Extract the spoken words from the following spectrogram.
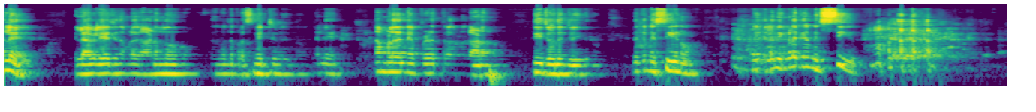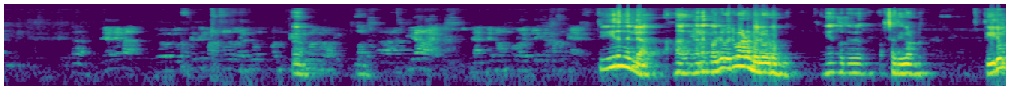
അല്ലേ? എല്ലാ വെള്ളിയാഴ്ചയും നമ്മൾ കാണുന്നു അതുപോലത്തെ പ്രസ് മീറ്റ് വരുന്നു അല്ലേ? നമ്മൾ തന്നെ എപ്പോഴെത്ര കാണുന്നു നീ ചോദ്യം ചോദിക്കുന്നു. ഇതൊക്കെ മിസ് ചെയ്യണോ? അല്ല നിങ്ങളൊക്കെ മിസ് ചെയ്യും. തീരുന്നില്ല. അങ്ങനെ ഒരു ഒരുപാടുണ്ട് ഒരുപാട്. ഇനി കുറച്ച് കുറച്ചധികം ഉണ്ട്. തീരും.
